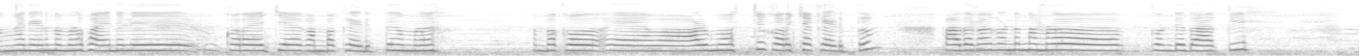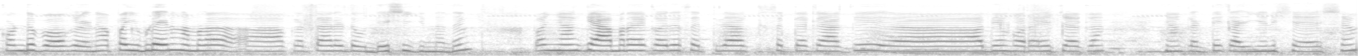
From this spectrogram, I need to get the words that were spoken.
അങ്ങനെയാണ് നമ്മൾ ഫൈനലി കുറേശ്ശെ കമ്പൊക്കെ എടുത്ത് നമ്മൾ കമ്പൊക്കെ ആൾമോസ്റ്റ് കുറച്ചൊക്കെ എടുത്തും. അതൊക്കെ കൊണ്ട് നമ്മൾ കൊണ്ട് ഇതാക്കി കൊണ്ടുപോവുകയാണ് അപ്പോൾ ഇവിടെയാണ് നമ്മൾ കെട്ടാനായിട്ട് ഉദ്ദേശിക്കുന്നത്. അപ്പം ഞാൻ ക്യാമറയൊക്കെ ഒരു സെറ്റിലാക്കി സെറ്റൊക്കെ ആക്കി ആദ്യം കുറേശ്ശൊക്കെ ഞാൻ കെട്ടി കഴിഞ്ഞതിന് ശേഷം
